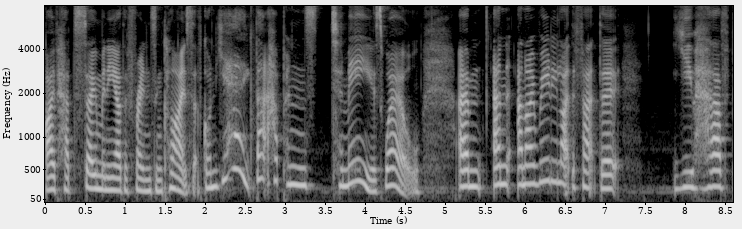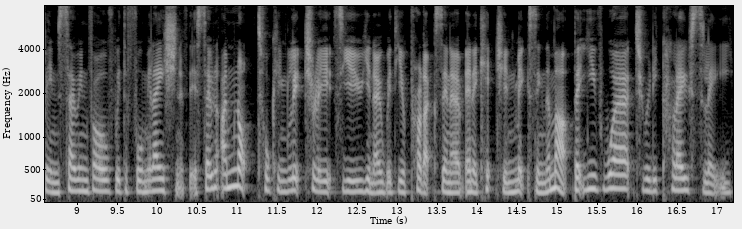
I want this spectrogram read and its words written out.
I've had so many other friends and clients that have gone, yeah, that happens to me as well. Um, and and I really like the fact that you have been so involved with the formulation of this. So I'm not talking literally it's you, you know, with your products in a in a kitchen mixing them up, but you've worked really closely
